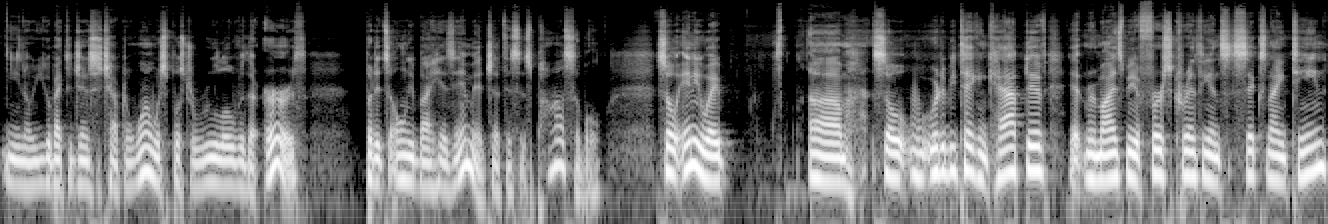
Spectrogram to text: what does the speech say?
you know, you go back to Genesis chapter 1, we're supposed to rule over the earth, but it's only by his image that this is possible. So anyway, um, so we're to be taken captive. It reminds me of 1 Corinthians 6:19.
